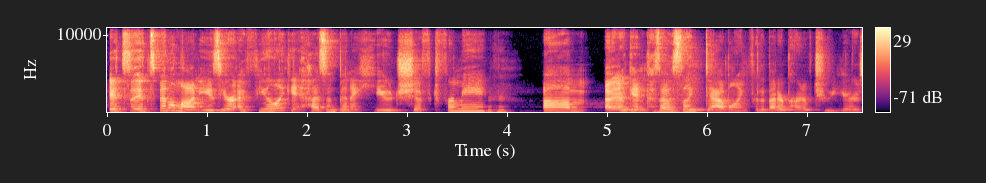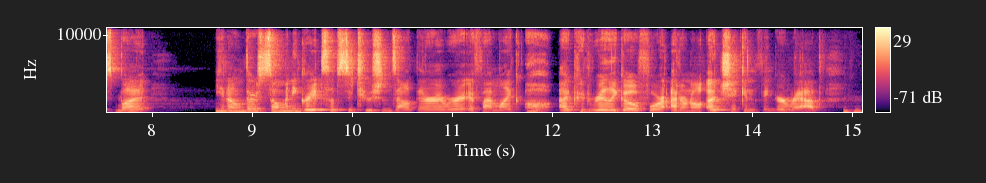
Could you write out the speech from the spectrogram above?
it's it's been a lot easier. I feel like it hasn't been a huge shift for me. Mhm. Um, I- again, because I was like dabbling for the better part of two years, Mhm. but you know, there's so many great substitutions out there. Where if I'm like, oh, I could really go for I don't know a chicken finger wrap, Mhm.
